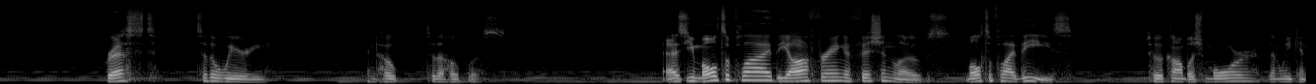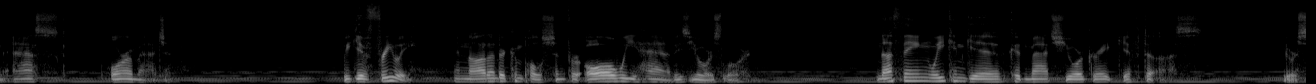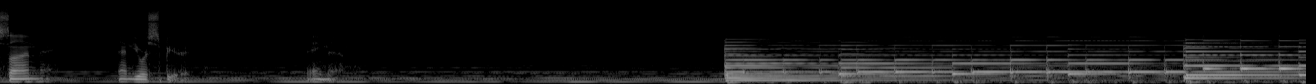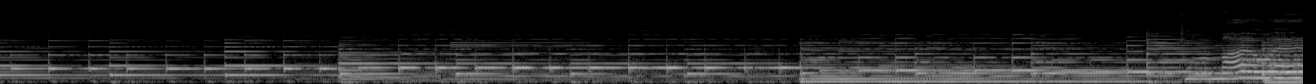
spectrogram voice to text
rest to the weary, and hope to the hopeless. As you multiply the offering of fish and loaves, multiply these to accomplish more than we can ask or imagine. We give freely and not under compulsion, for all we have is yours, Lord. Nothing we can give could match your great gift to us, your Son and your Spirit. Amen. For my waking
